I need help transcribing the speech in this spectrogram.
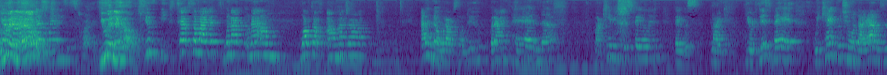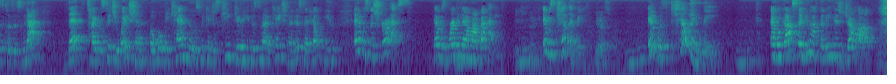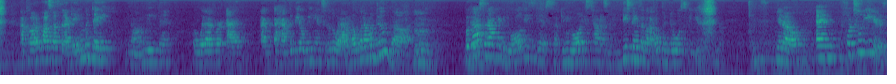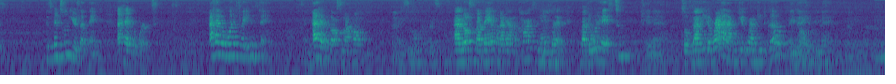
wanna in the house. You in the house. You, you tell somebody that when I when I um walked off on my job, I didn't know what I was gonna do, but I had had enough. My kidneys was failing. They was like, "You're this bad. We can't put you on dialysis because it's not that type of situation. But what we can do is we can just keep giving you this medication and this to help you." And it was the stress that was breaking down my body. Mm-hmm. It was killing me. Yes. Mm-hmm. It was killing me. Mm-hmm. And when God said, you have to leave this job, I called Apostle. I said, I gave him a date. You know, I'm leaving or whatever. I, I, I have to be obedient to the Lord. I don't know what I'm going to do, God. Mm. But God said, I've given you all these gifts. I've given you all these talents. These things are going to open doors for you. You know, and for two years, it's been two years, I think, I haven't worked. I haven't wanted for anything. Mm-hmm. I haven't lost my home. Praise the Lord. Praise the Lord. I lost my van when I got in a car accident, mm-hmm. but my daughter has two. Amen. So if I need a ride, I can get where I need to go. Amen. Amen.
